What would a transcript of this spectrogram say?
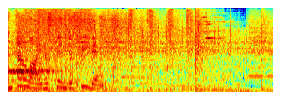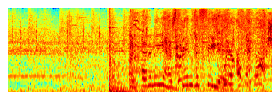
An ally has been defeated. been defeated. Beware of the rush.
